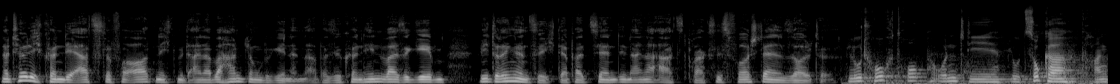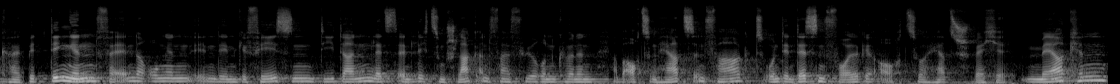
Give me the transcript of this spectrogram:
Natürlich können die Ärzte vor Ort nicht mit einer Behandlung beginnen, aber sie können Hinweise geben, wie dringend sich der Patient in einer Arztpraxis vorstellen sollte. Bluthochdruck und die Blutzuckerkrankheit bedingen Veränderungen in den Gefäßen, die dann letztendlich zum Schlaganfall führen können, aber auch zum Herzinfarkt und in dessen Folge auch zur Herzschwäche. Merken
